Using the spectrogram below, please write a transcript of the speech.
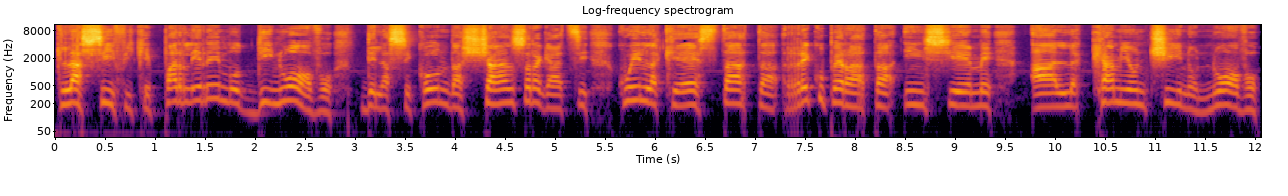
classifiche. Parleremo di nuovo della seconda chance, ragazzi, quella che è stata recuperata insieme al camioncino nuovo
